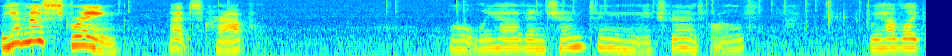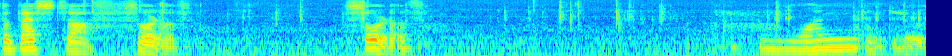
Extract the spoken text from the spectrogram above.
We have no string. That's crap. Well, we have enchanting experience bottles. We have like the best stuff, sort of. Sort of. One and two,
